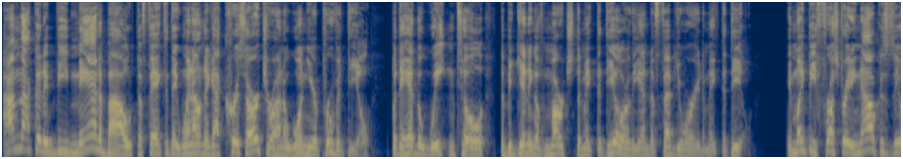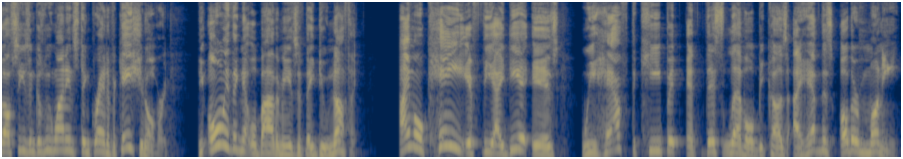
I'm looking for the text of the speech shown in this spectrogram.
I'm not going to be mad about the fact that they went out and they got Chris Archer on a one year prove it deal but they had to wait until the beginning of March to make the deal or the end of February to make the deal. It might be frustrating now because it's the offseason because we want instant gratification over it. The only thing that will bother me is if they do nothing. I'm okay if the idea is we have to keep it at this level because I have this other money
